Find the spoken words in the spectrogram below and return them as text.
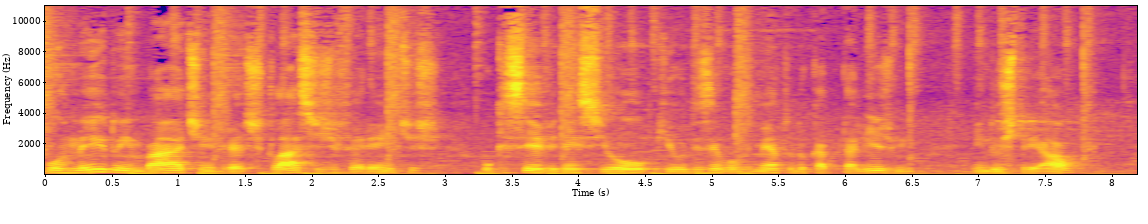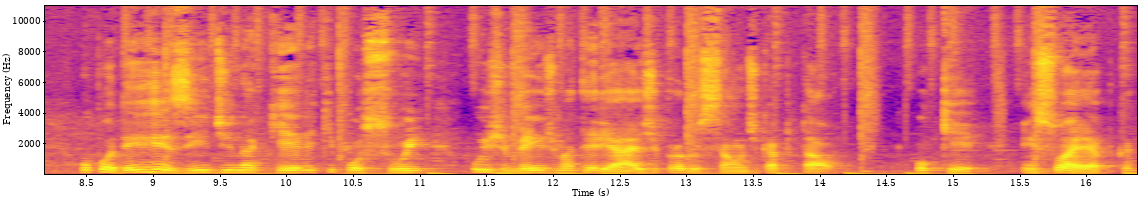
por meio do embate entre as classes diferentes, o que se evidenciou que o desenvolvimento do capitalismo industrial, o poder reside naquele que possui os meios materiais de produção de capital, o que, em sua época,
